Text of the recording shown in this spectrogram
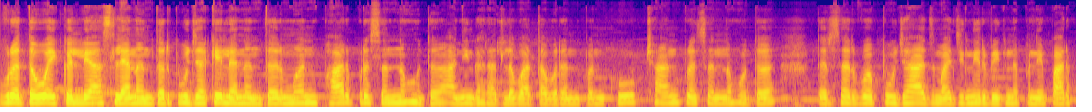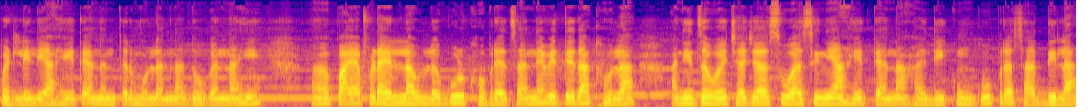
व्रत वैकल्य असल्यानंतर पूजा केल्यानंतर मन फार प्रसन्न होतं आणि घरातलं वातावरण पण खूप छान प्रसन्न होतं. तर सर्व पूजा आज माझी निर्विघ्नपणे पार पडलेली आहे. त्यानंतर मुलांना दोघांनाही पाया पडायला लावलं गुळ खोबऱ्याचा नैवेद्य दाखवला आणि जवळच्या ज्या सुवासिनी आहेत त्यांना हळदी कुंकू प्रसाद दिला.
